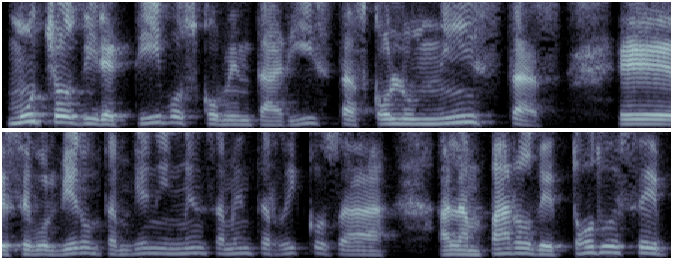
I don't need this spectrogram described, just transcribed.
muchos directivos, comentaristas, columnistas eh, se volvieron también inmensamente ricos al amparo de todo ese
